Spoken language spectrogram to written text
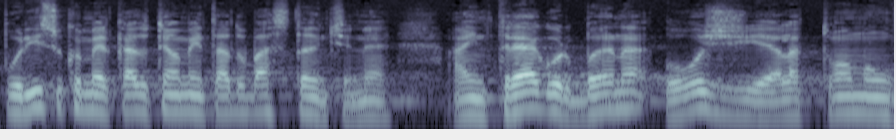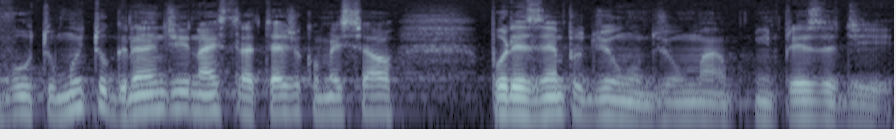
Por isso que o mercado tem aumentado bastante, né? A entrega urbana hoje ela toma um vulto muito grande na estratégia comercial, por exemplo, de, um, de uma empresa de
